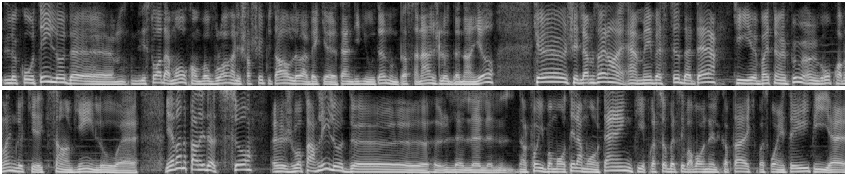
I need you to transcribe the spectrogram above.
le côté là, de, l'histoire d'amour qu'on va vouloir aller chercher plus tard là, avec euh, Tandy Newton ou le personnage là, de Naya. Que j'ai de la misère à m'investir dedans qui va être un peu un gros problème qui, s'en vient. Là, euh. Mais avant de parler de ça, euh, je vais parler là, de. dans le fond, il va monter la montagne, puis après ça, ben, il va avoir un hélicoptère qui va se pointer, puis euh,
